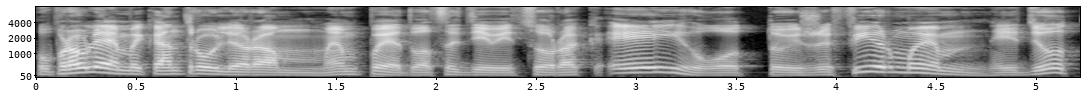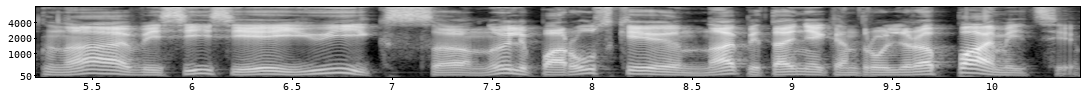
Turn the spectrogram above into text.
управляемый контроллером MP2940A от той же фирмы, идет на VCCA-UX, ну или по-русски на питание контроллера памяти.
